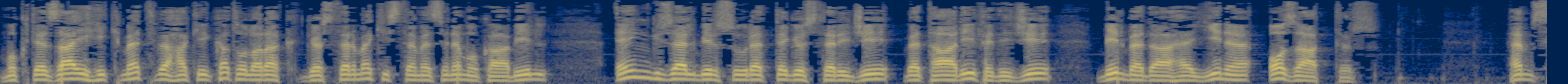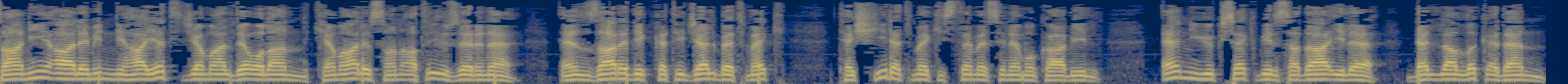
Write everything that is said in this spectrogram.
muktezai hikmet ve hakikat olarak göstermek istemesine mukabil en güzel bir surette gösterici ve tarif edici bilbedahe yine o zattır. Hem sani alemin nihayet cemalde olan kemal sanatı üzerine enzar dikkati celbetmek, teşhir etmek istemesine mukabil en yüksek bir sada ile dellallık eden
